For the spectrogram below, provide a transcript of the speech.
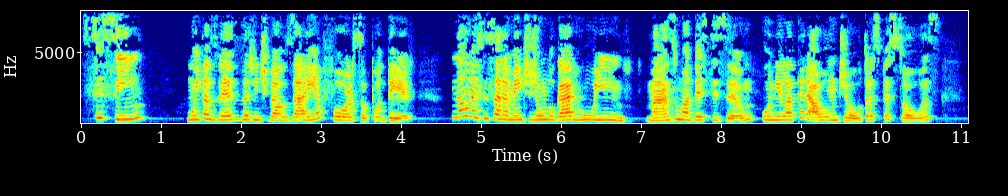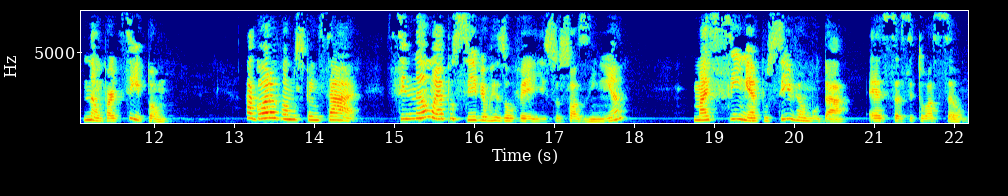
Se sim, muitas vezes a gente vai usar aí a força, o poder, não necessariamente de um lugar ruim, mas uma decisão unilateral onde outras pessoas não participam. Agora vamos pensar se não é possível resolver isso sozinha, mas sim é possível mudar essa situação? O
